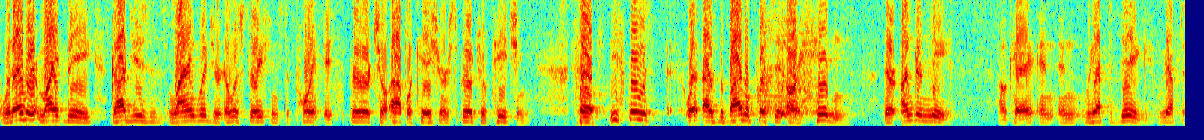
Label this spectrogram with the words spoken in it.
whatever it might be, God uses language or illustrations to point a spiritual application or spiritual teaching. So these things, as the Bible puts it, are hidden. They're underneath. Okay? And, and we have to dig. We have to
